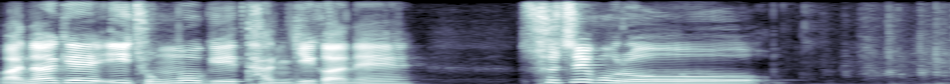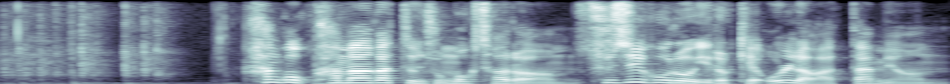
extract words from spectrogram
만약에 이 종목이 단기간에 수직으로 한국 파마 같은 종목처럼 수직으로 이렇게 올라왔다면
